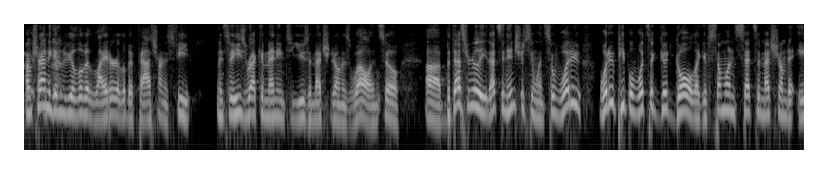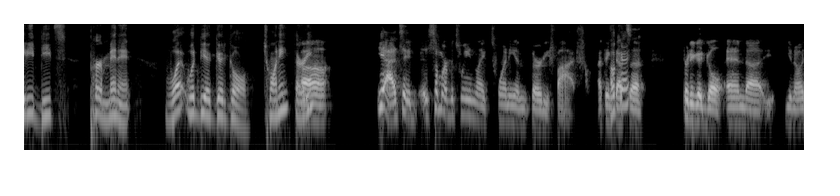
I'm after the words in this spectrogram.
I'm trying to get him to be a little bit lighter, a little bit faster on his feet. And so he's recommending to use a metronome as well. And so, uh, but that's really that's an interesting one. So what do what do people? What's a good goal? Like if someone sets a metronome to 80 beats per minute, what would be a good goal? 20, 30? Uh, yeah, I'd say somewhere between like 20 and 35. I think okay. that's a pretty good goal. And, uh, you know,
